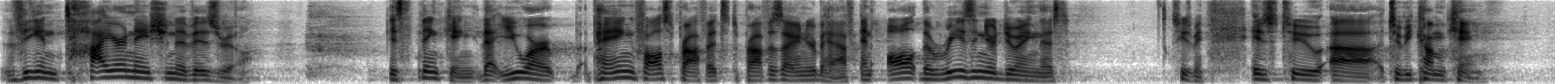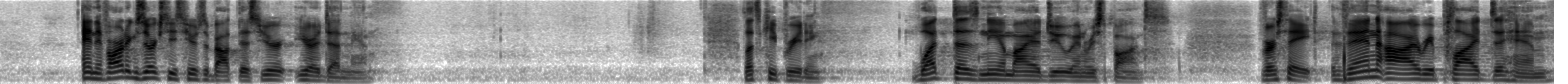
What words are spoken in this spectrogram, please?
The entire nation of Israel is thinking that you are paying false prophets to prophesy on your behalf, and all the reason you're doing this, excuse me, is to, uh, to become king. And if Artaxerxes hears about this, you're, you're a dead man. Let's keep reading. What does Nehemiah do in response? Verse 8 Then I replied to him,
